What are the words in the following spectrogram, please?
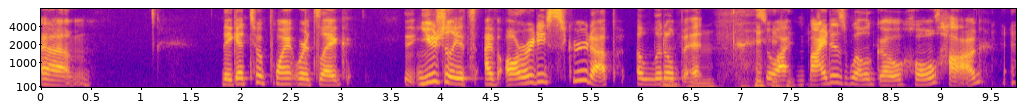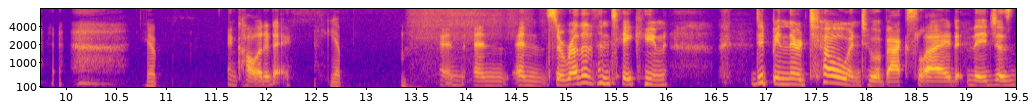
um, they get to a point where it's like usually it's I've already screwed up a little bit, so I might as well go whole hog. and call it a day. Yep. And and and so rather than taking dipping their toe into a backslide, they just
